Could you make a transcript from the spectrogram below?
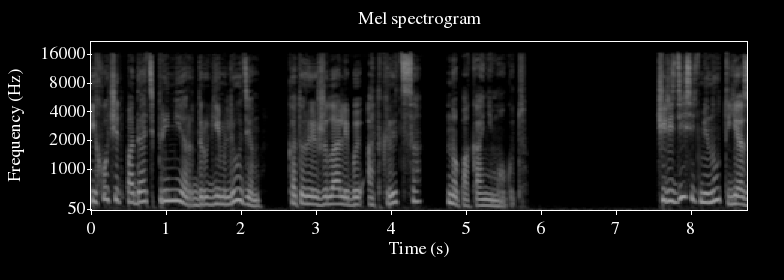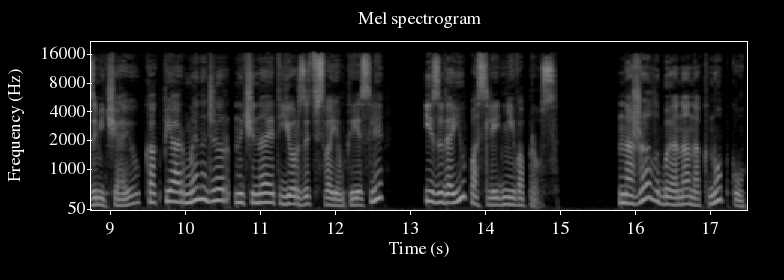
и хочет подать пример другим людям, которые желали бы открыться, но пока не могут. Через 10 минут я замечаю, как пиар-менеджер начинает ёрзать в своем кресле и задаю последний вопрос. Нажала бы она на кнопку,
